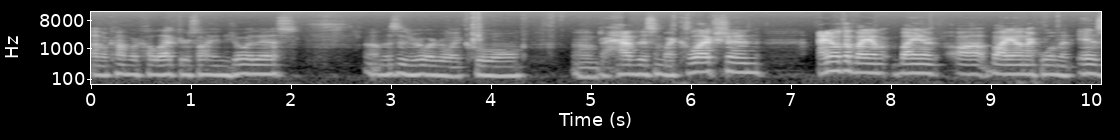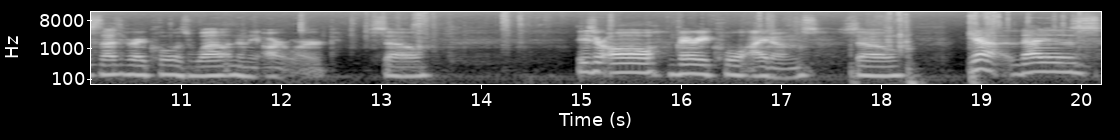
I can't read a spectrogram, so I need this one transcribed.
I'm a comic collector, so I enjoy this. Um, this is really really cool um, to have this in my collection. I know what the Bion- Bion- uh, Bionic Woman is, so that's very cool as well. And then the artwork. So these are all very cool items. So yeah, that is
